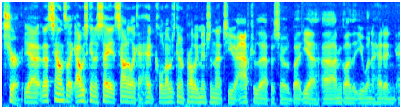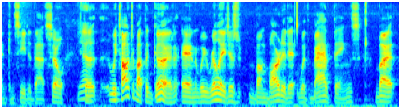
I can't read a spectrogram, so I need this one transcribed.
Sure. Yeah, that sounds like I was going to say it sounded like a head cold. I was going to probably mention that to you after the episode, but yeah, uh, I'm glad that you went ahead and, and conceded that. So Yeah. the, we talked about the good, and we really just bombarded it with bad things. But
